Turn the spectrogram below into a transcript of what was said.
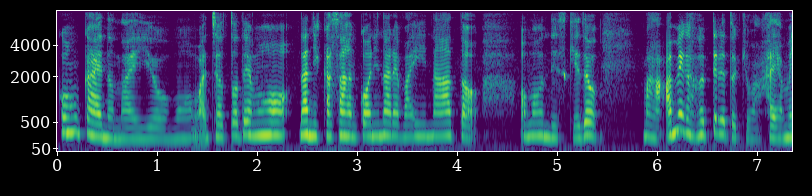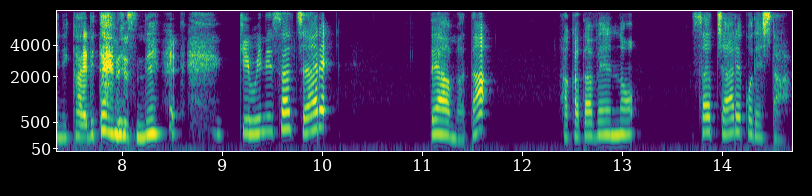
今回の内容も、ちょっとでも何か参考になればいいなと思うんですけどまあ雨が降ってる時は早めに帰りたいですね。君に幸あれ。ではまた。博多弁の幸あれ子でした。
